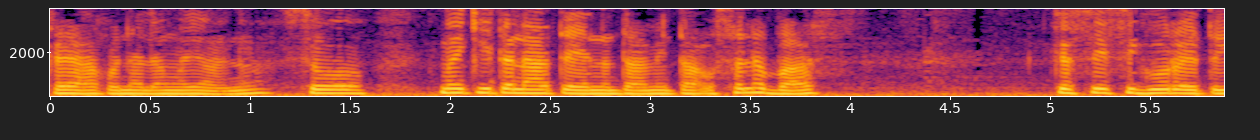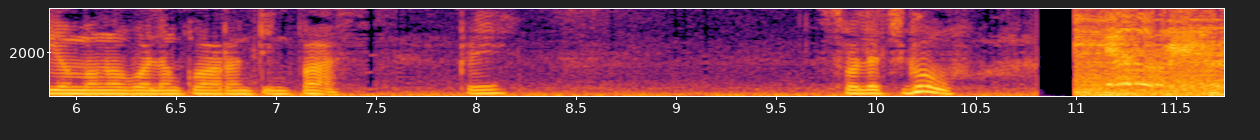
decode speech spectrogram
Kaya ako na lang ngayon no? So makikita natin ang daming tao sa labas kasi siguro ito yung mga walang quarantine pass. Okay? So let's go. Elevator.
